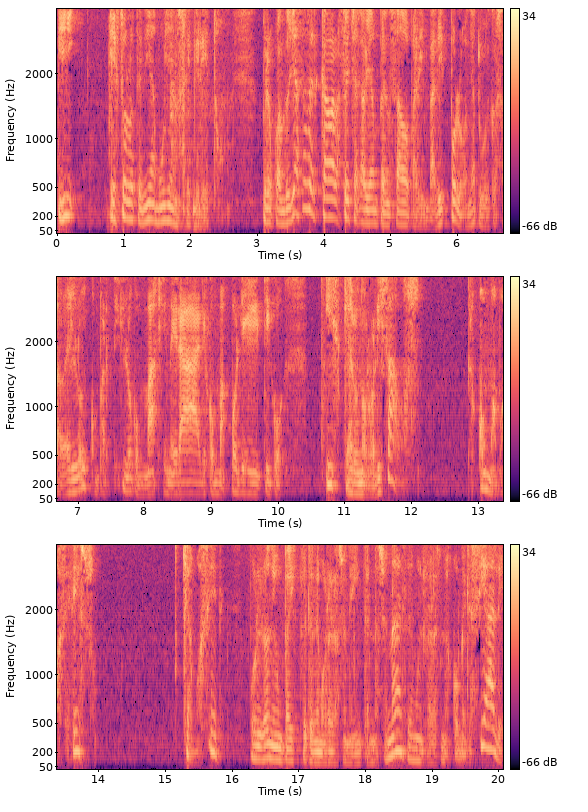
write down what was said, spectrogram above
y esto lo tenía muy en secreto. Pero cuando ya se acercaba la fecha que habían pensado para invadir Polonia, tuve que saberlo y compartirlo con más generales, con más políticos, y quedaron horrorizados. ¿Cómo vamos a hacer eso? ¿Qué vamos a hacer? Polonia es un país que tenemos relaciones internacionales, tenemos relaciones comerciales,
